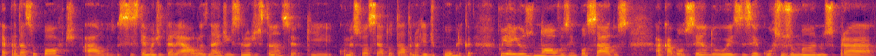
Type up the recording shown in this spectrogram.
é para dar suporte ao sistema de teleaulas, né, de ensino à distância, que começou a ser adotado na rede pública, e aí os novos empossados acabam sendo esses recursos humanos para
